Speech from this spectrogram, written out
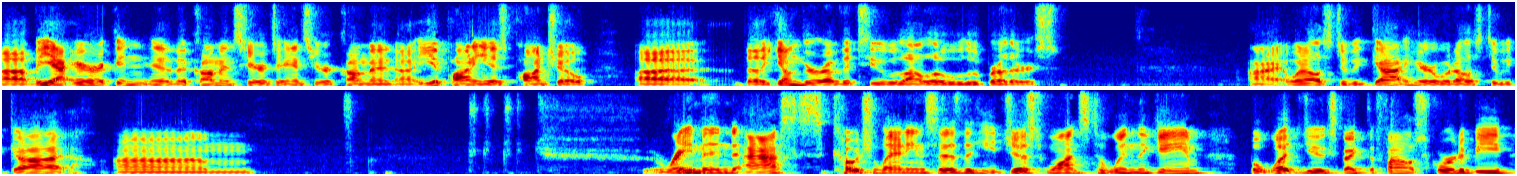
Uh, but yeah, Eric, in uh, the comments here to answer your comment, uh, Iapani is Poncho, uh, the younger of the two Laloulu brothers. All right, what else do we got here? What else do we got? Um, Raymond asks, Coach Lanning says that he just wants to win the game, but what do you expect the final score to be?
